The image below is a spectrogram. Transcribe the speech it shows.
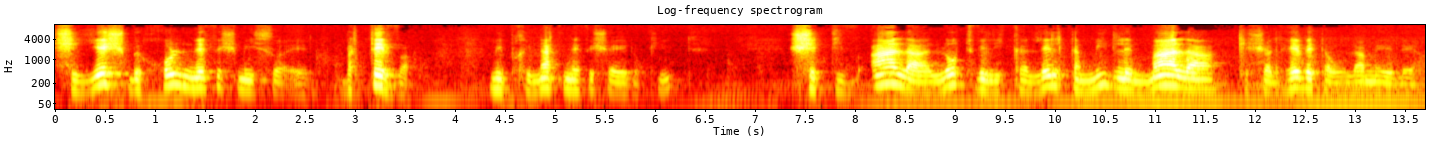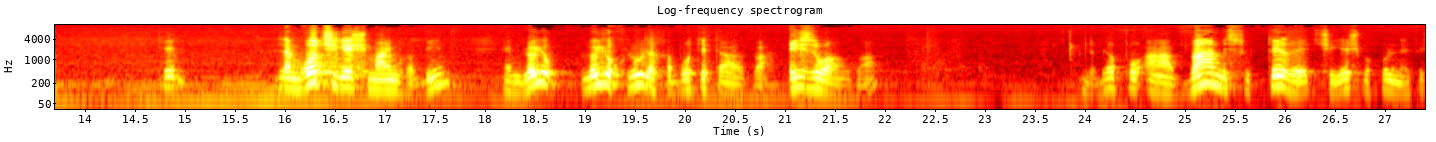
שיש בכל נפש מישראל, בטבע, מבחינת נפש האלוקית, שטבעה לעלות ולהיכלל תמיד למעלה כשלהבת העולם מאליה. כן? למרות שיש מים רבים, הם לא, לא יוכלו לכבות את האהבה. איזו אהבה? מדבר פה אהבה מסותרת שיש בכל נפש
